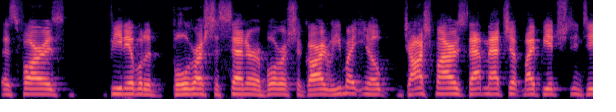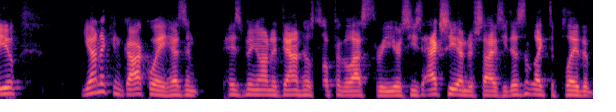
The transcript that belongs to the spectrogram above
as far as being able to bull rush the center or bull rush the guard. He might, you know, Josh Myers, that matchup might be interesting to you. Yannick Ngakoue hasn't has been on a downhill slope for the last three years. He's actually undersized. He doesn't like to play the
